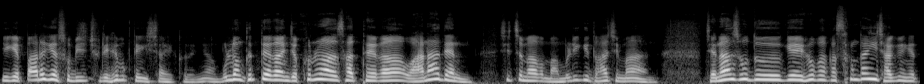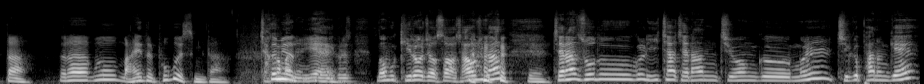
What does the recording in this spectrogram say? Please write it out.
이게 빠르게 소비 지출이 회복되기 시작했거든요. 물론 그때가 이제 코로나 사태가 완화된 시점하고 맞물리기도 하지만 재난소득의 효과가 상당히 작용했다 라고 많이들 보고 있습니다. 잠깐만요. 그러면, 예. 네. 그래서 너무 길어져서 좌우지간 예. 재난소득을 2차 재난지원금을 지급하는 게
